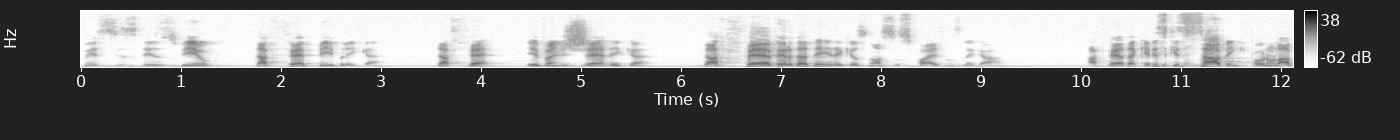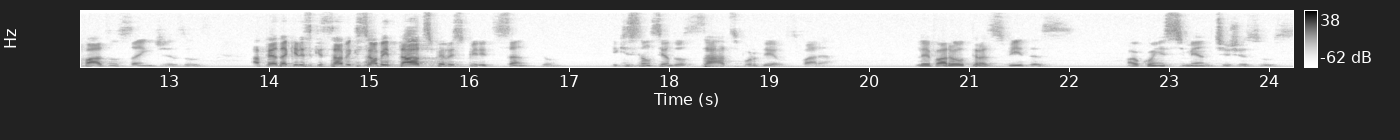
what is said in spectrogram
com esses desvios da fé bíblica, da fé evangélica, da fé verdadeira que os nossos pais nos legaram. A fé daqueles que sabem que foram lavados no sangue de Jesus. A fé daqueles que sabem que são habitados pelo Espírito Santo e que estão sendo usados por Deus para levar outras vidas ao conhecimento de Jesus.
